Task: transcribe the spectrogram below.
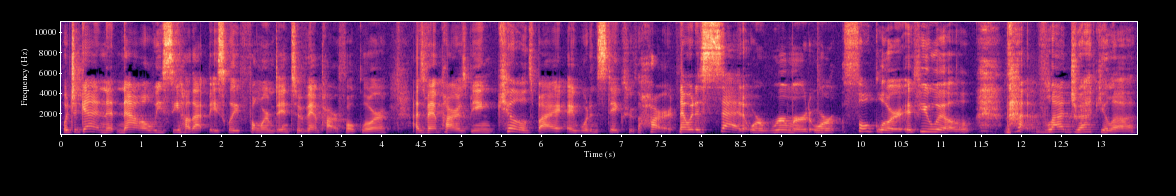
Which again, now we see how that basically formed into vampire folklore as vampires being killed by a wooden stake through the heart. Now it is said or rumored or folklore, if you will, that Vlad Dracula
